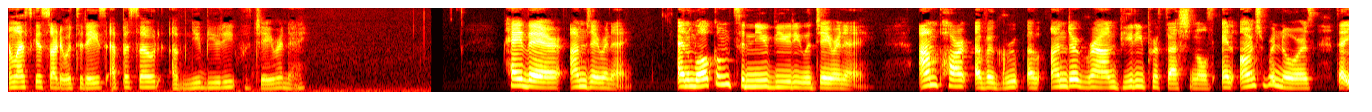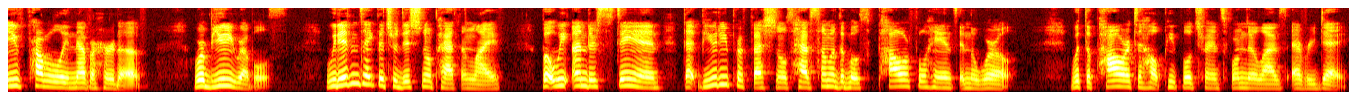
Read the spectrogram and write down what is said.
and let's get started with today's episode of New Beauty with Jay Renee. Hey there, I'm Jay Renee, and welcome to New Beauty with Jay Renee. I'm part of a group of underground beauty professionals and entrepreneurs that you've probably never heard of. We're beauty rebels. We didn't take the traditional path in life, but we understand that beauty professionals have some of the most powerful hands in the world, with the power to help people transform their lives every day.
